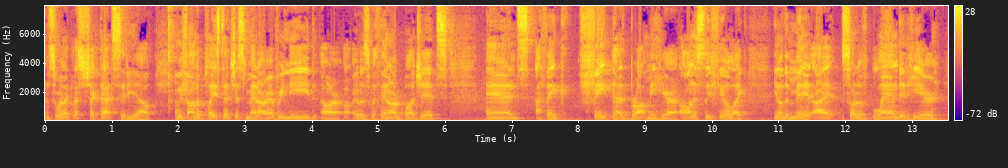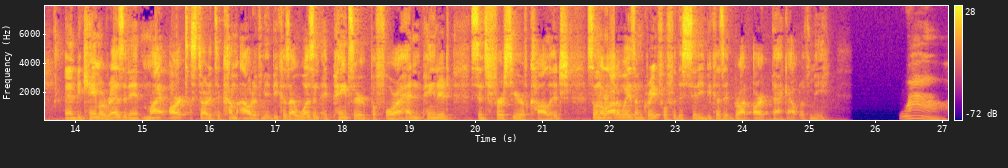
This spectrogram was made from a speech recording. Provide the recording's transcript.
and so we're like, "Let's check that city out." And we found a place that just met our every need. Our it was within our budget, and I think fate has brought me here. I honestly feel like, you know, the minute I sort of landed here and became a resident, my art started to come out of me because I wasn't a painter before. I hadn't painted since first year of college. So in a lot of ways, I'm grateful for the city because it brought art back out of me. Wow,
